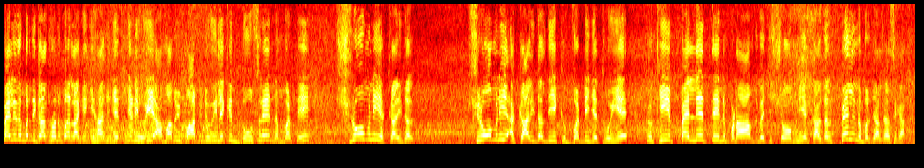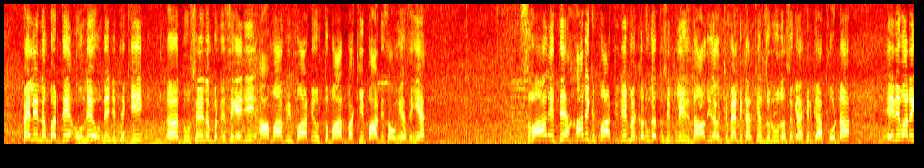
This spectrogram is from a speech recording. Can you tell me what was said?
ਪਹਿਲੇ ਨੰਬਰ ਦੀ ਗੱਲ ਤੁਹਾਨੂੰ ਪਤਾ ਲੱਗ ਗਈ ਕਿ ਹਾਂਜੀ, ਜਿੱਤ ਜਿਹੜੀ ਹੋਈ ਆਮ ਆਦਮੀ ਪਾਰਟੀ ਦੀ ਹੋਈ, ਲੇਕਿਨ ਦੂਸਰੇ ਨੰਬਰ ਤੇ ਸ਼੍ਰੋਮਣੀ ਅਕਾਲੀ ਦਲ, ਸ਼੍ਰੋਮਣੀ ਅਕਾਲੀ ਦਲ ਦੀ ਇੱਕ ਵੱਡੀ ਜਿੱਤ ਹੋਈ ਹੈ, ਕਿਉਂਕਿ ਪਹਿਲੇ ਤਿੰਨ ਪੜਾਅ ਦੇ ਵਿੱਚ ਸ਼੍ਰੋਮਣੀ ਅਕਾਲੀ ਦਲ ਪਹਿਲੇ ਨੰਬਰ ਚੱਲ ਰਿਹਾ ਸੀਗਾ। ਪਹਿਲੇ ਨੰਬਰ ਤੇ ਆਉਂਦੇ ਆਉਂਦੇ ਜਿੱਥੇ ਕਿ ਦੂਸਰੇ ਨੰਬਰ ਤੇ ਸੀਗੇ ਜੀ, ਆਮ ਆਦਮੀ ਪਾਰਟੀ, ਉਸ ਤੋਂ ਬਾਅਦ ਬਾਕੀ ਪਾਰਟੀਆਂ ਆਉਂਦੀਆਂ ਸੀਗੀਆਂ। ਸਵਾਲ ਇੱਥੇ ਹਰ ਇੱਕ ਪਾਰਟੀ ਦੇ ਮੈਂ ਕਰੂੰਗਾ, ਤੁਸੀਂ ਪਲੀਜ਼ ਨਾਲ ਦੀ ਨਾਲ ਕਮੈਂਟ ਕਰਕੇ ਜ਼ਰੂਰ ਦੱਸੋ ਕਿ ਆਖਿਰਕਾਰ ਤੁਹਾਡਾ ਇਹਦੇ ਬਾਰੇ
